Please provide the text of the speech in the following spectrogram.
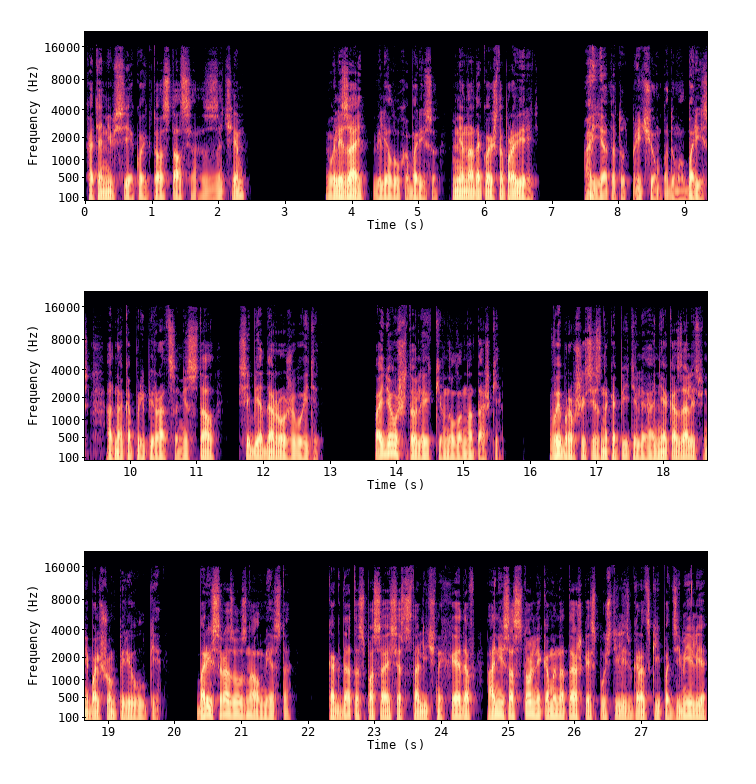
Хотя не все, кое-кто остался. Зачем? «Вылезай», — велел ухо Борису. «Мне надо кое-что проверить». «А я-то тут при чем?» — подумал Борис. Однако припираться не стал. Себе дороже выйдет. «Пойдем, что ли?» — кивнула Наташке. Выбравшись из накопителя, они оказались в небольшом переулке. Борис сразу узнал место. Когда-то, спасаясь от столичных хедов, они со Стольником и Наташкой спустились в городские подземелья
